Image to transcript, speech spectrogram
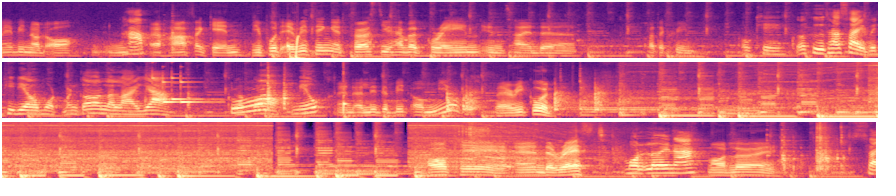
maybe not all Half? a half again you put everything at first you have a grain inside the buttercream โอเค ก็คือถ้าใส่ไปทีเดียวหมดมันก็ละลายยาก แล้วก็ มิลค์ and a little bit of milk very good okay and the rest หมดเลยนะ หมดเลย ใส่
